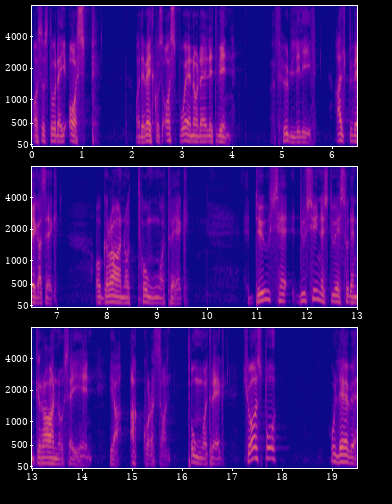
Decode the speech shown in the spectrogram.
og så sto det ei osp. Og dere vet hvordan ospa er når det er litt vind. Full i liv. Alt beveger seg. og gran og tung og treg. Du, se, du synes du er så den grana, sier han. Ja, akkurat sånn. Tung og treg. Se oss på! Hun lever.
